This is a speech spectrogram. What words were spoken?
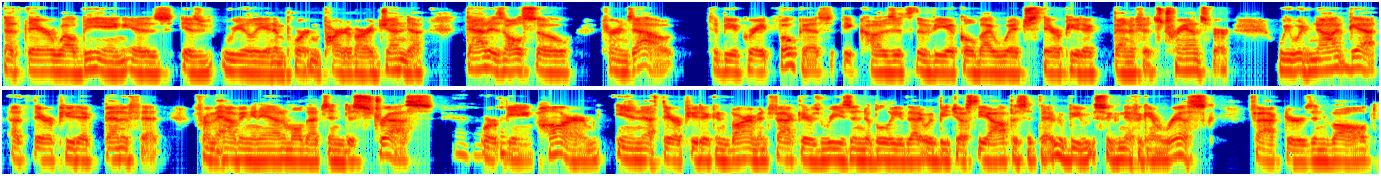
that their well-being is is really an important part of our agenda. That is also turns out to be a great focus because it's the vehicle by which therapeutic benefits transfer. We would not get a therapeutic benefit from having an animal that's in distress mm-hmm. or being harmed in a therapeutic environment. In fact, there's reason to believe that it would be just the opposite, that it would be significant risk factors involved.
